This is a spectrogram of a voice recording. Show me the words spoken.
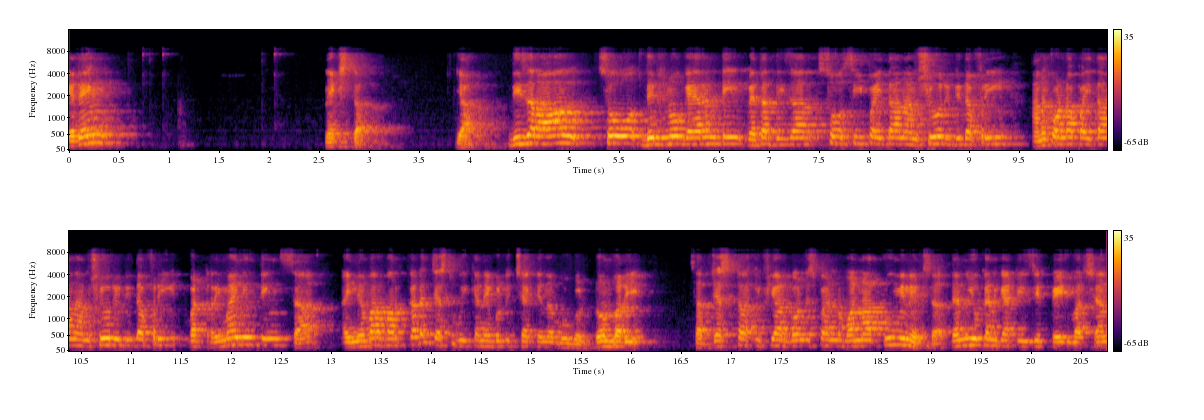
getting next up yeah these are all so there is no guarantee whether these are so c python i'm sure it is a free anaconda python i'm sure it is the free but remaining things uh, i never worked just we can able to check in the google don't worry so just uh, if you are going to spend one or two minutes uh, then you can get easy paid version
